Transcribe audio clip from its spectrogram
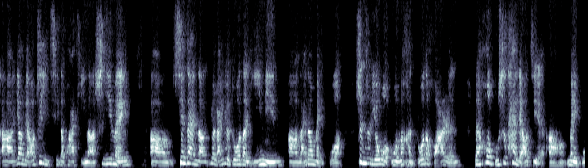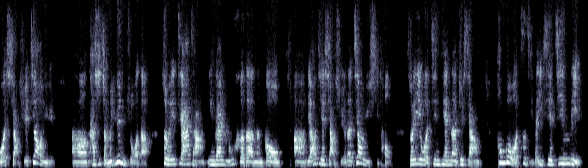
啊要聊这一期的话题呢？是因为啊，现在呢，越来越多的移民啊来到美国，甚至有我我们很多的华人，然后不是太了解啊美国小学教育啊它是怎么运作的。作为家长，应该如何的能够啊了解小学的教育系统？所以我今天呢就想通过我自己的一些经历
